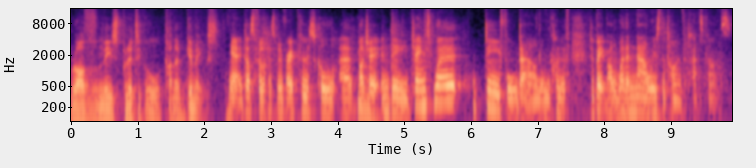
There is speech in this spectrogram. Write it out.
rather than these political kind of gimmicks. Yeah, it does feel like it's been a very political uh, budget indeed. James, where do you fall down on the kind of debate about whether now is the time for tax cuts?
